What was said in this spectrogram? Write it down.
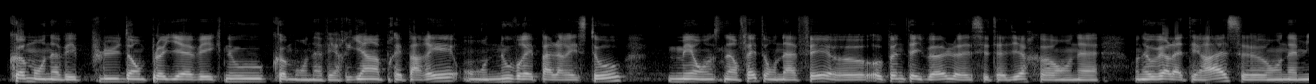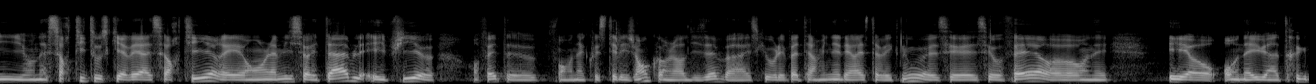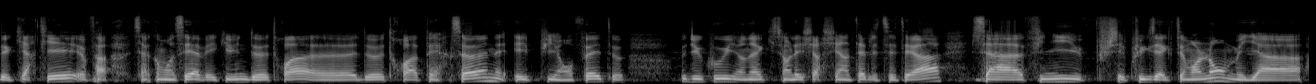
comme on n'avait plus d'employés avec nous, comme on n'avait rien préparé, on n'ouvrait pas le resto, mais en fait, on a fait euh, open table, c'est-à-dire qu'on a on a ouvert la terrasse, euh, on a mis, on a sorti tout ce qu'il y avait à sortir et on l'a mis sur les tables. Et puis euh, en fait, euh, on a accosté les gens quand on leur disait bah, Est-ce que vous voulez pas terminer les restes avec nous? C'est offert. On est... Et on a eu un truc de quartier. Enfin, ça a commencé avec une, deux, trois, deux, trois personnes. Et puis, en fait, du coup, il y en a qui sont allés chercher un tel, etc. Ça a fini, je sais plus exactement le nom, mais il y a,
